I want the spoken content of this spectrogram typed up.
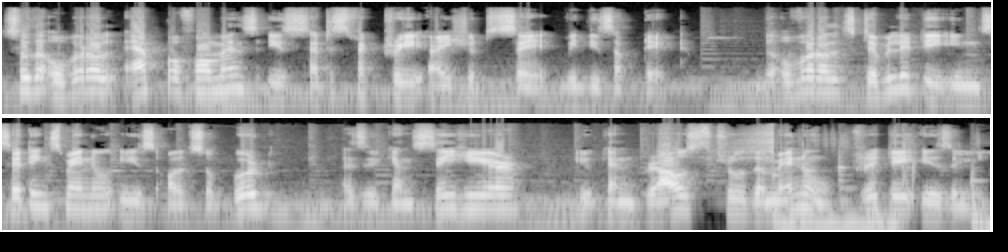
So the overall app performance is satisfactory I should say with this update. The overall stability in settings menu is also good. As you can see here, you can browse through the menu pretty easily.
